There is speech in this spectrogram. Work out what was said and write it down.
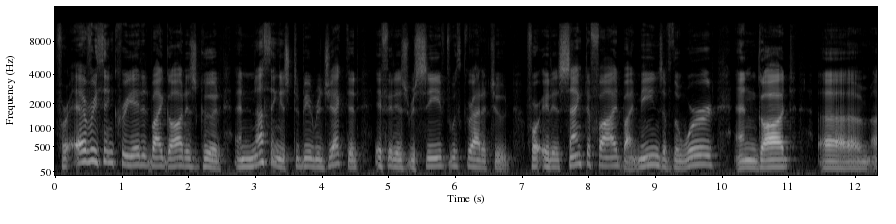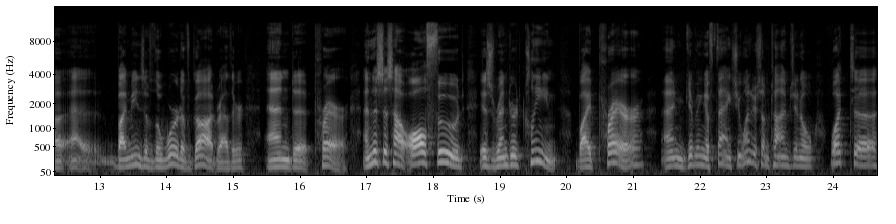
For everything created by God is good, and nothing is to be rejected if it is received with gratitude, for it is sanctified by means of the word and God, by means of the word of God rather, and uh, prayer. And this is how all food is rendered clean, by prayer and giving of thanks. You wonder sometimes, you know, what, uh,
